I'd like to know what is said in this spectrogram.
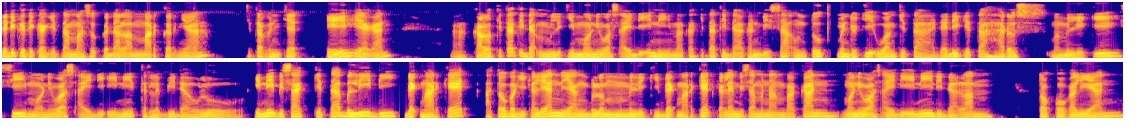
Jadi ketika kita masuk ke dalam markernya, kita pencet E ya kan. Nah, kalau kita tidak memiliki Moniwas ID ini, maka kita tidak akan bisa untuk mencuci uang kita. Jadi kita harus memiliki si Moniwas ID ini terlebih dahulu. Ini bisa kita beli di black market atau bagi kalian yang belum memiliki black market, kalian bisa menambahkan Moniwas ID ini di dalam toko kalian,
